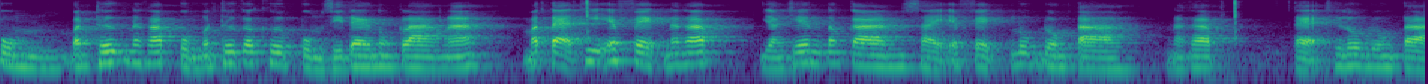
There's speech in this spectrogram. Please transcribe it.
ปุ่มบันทึกนะครับ ปุ่มบันทึกก็คือปุ่มสีแดงตรงกลางนะ มาแตะที่เอฟเฟกนะครับ อย่างเช่นต้องการใส่เอฟเฟกรูปดวงตานะครับ แตะที่รูปดวงตา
